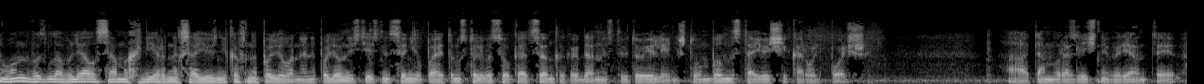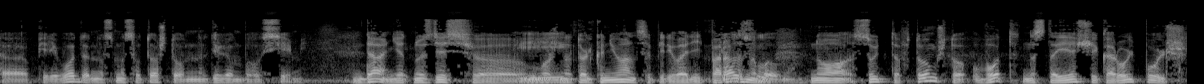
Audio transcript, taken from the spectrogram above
он возглавлял самых верных союзников Наполеона. Наполеон, естественно, ценил, поэтому столь высокая оценка, когда на Святой Елене, что он был настоящий король Польши. А там различные варианты э, перевода, но смысл то, что он наделен был всеми. Да, нет, но здесь э, и... можно только нюансы переводить по-разному. Но суть-то в том, что вот настоящий король Польши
